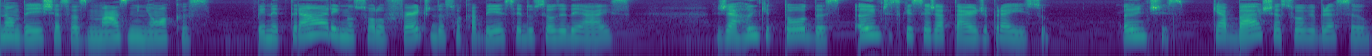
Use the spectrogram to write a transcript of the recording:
Não deixe essas más minhocas penetrarem no solo fértil da sua cabeça e dos seus ideais. Já arranque todas antes que seja tarde para isso. Antes que abaixe a sua vibração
